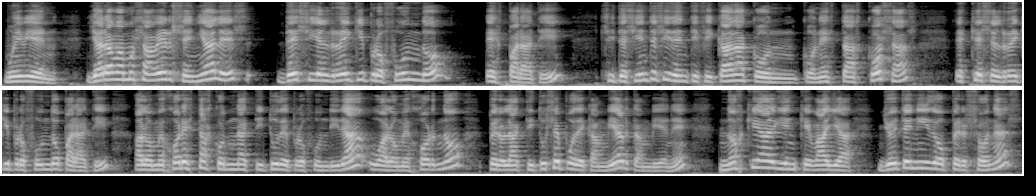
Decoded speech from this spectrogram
Muy bien. Y ahora vamos a ver señales de si el Reiki profundo es para ti. Si te sientes identificada con, con estas cosas, es que es el Reiki profundo para ti. A lo mejor estás con una actitud de profundidad o a lo mejor no, pero la actitud se puede cambiar también, ¿eh? No es que alguien que vaya... Yo he tenido personas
